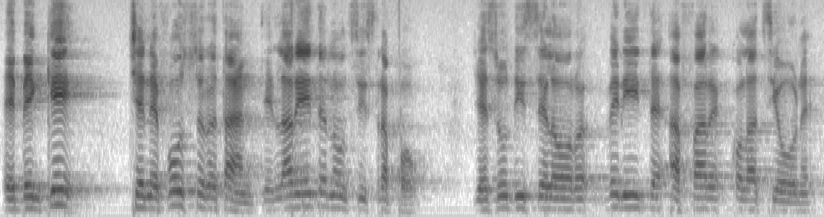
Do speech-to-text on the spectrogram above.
E benché ce ne fossero tanti, la rete non si strappò. Gesù disse loro, venite a fare colazione.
